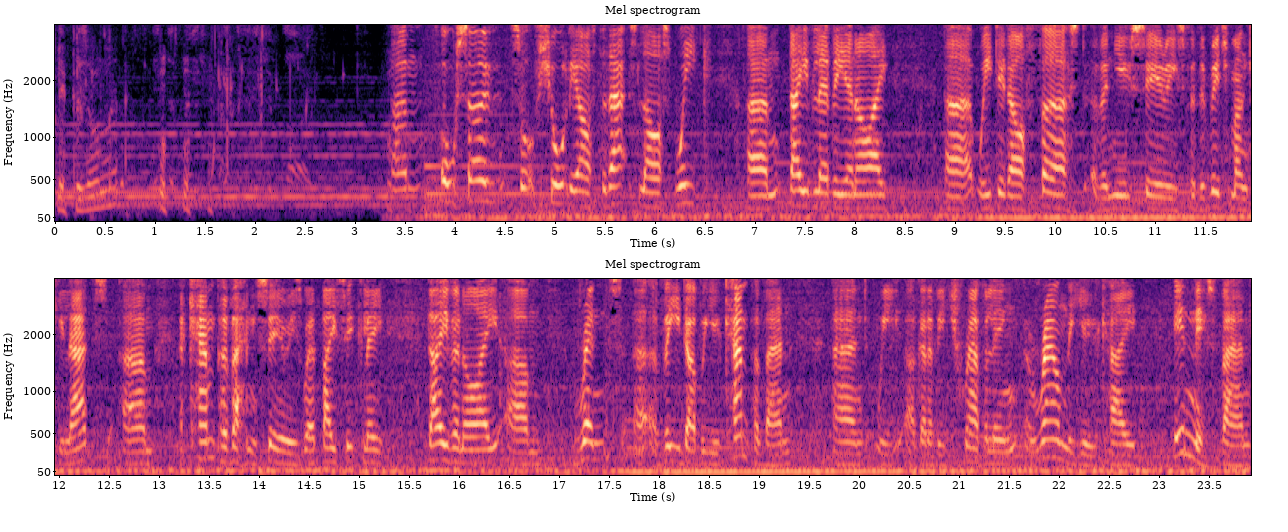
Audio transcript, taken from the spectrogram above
Flippers on there. um, also, sort of shortly after that, last week, um, Dave Levy and I uh, we did our first of a new series for the Ridge Monkey lads, um, a camper van series where basically Dave and I um, rent a, a VW camper van and we are going to be travelling around the UK in this van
